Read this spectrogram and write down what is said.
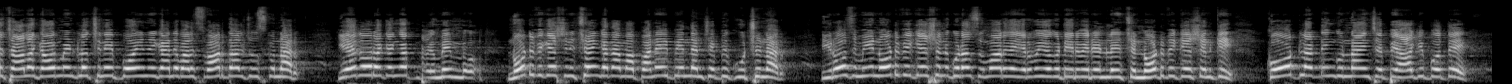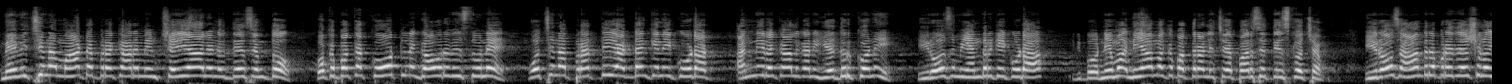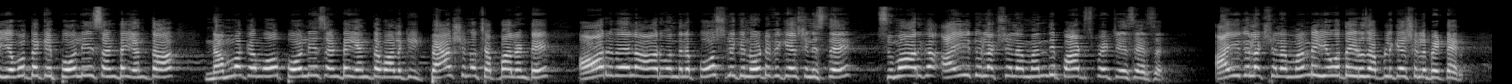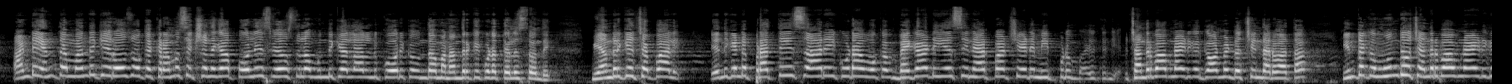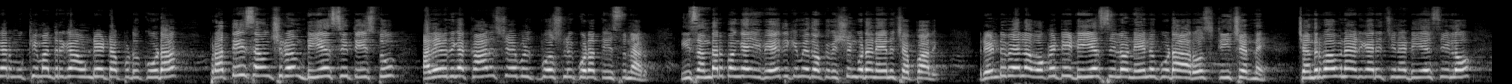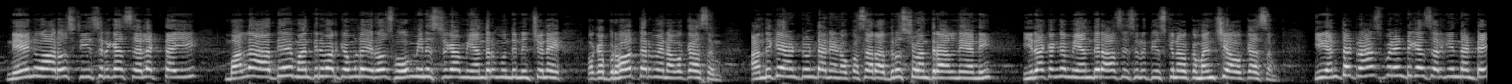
ఎందుకంటే చాలా గవర్నమెంట్లు వచ్చినాయి పోయినాయి కానీ వాళ్ళ స్వార్థాలు చూసుకున్నారు. ఏదో రకంగా మేము నోటిఫికేషన్ ఇచ్చాం కదా మా పని అయిపోయిందని చెప్పి కూర్చున్నారు. ఈ రోజు మీ నోటిఫికేషన్ కూడా సుమారుగా ఇరవై ఒకటి ఇరవై రెండులో ఇచ్చిన నోటిఫికేషన్కి కోట్ల అడ్డింగ్ ఉన్నాయని చెప్పి ఆగిపోతే మేమిచ్చిన మాట ప్రకారం మేము చేయాలనే ఉద్దేశంతో ఒక పక్క కోర్టుని గౌరవిస్తూనే వచ్చిన ప్రతి అడ్డంకిని కూడా అన్ని రకాలుగానే ఎదుర్కొని ఈ రోజు మీ అందరికీ కూడా నియమ- నియామక పత్రాలు ఇచ్చే పరిస్థితి తీసుకొచ్చాం. ఈరోజు ఆంధ్రప్రదేశ్లో ఆంధ్రప్రదేశ్లో యువతకి పోలీస్ అంటే ఎంత నమ్మకమో పోలీస్ అంటే ఎంత వాళ్ళకి ప్యాషన్ చెప్పాలంటే ఆరు వేల ఆరు వందల పోస్టులకి నోటిఫికేషన్ ఇస్తే సుమారుగా ఐదు లక్షల మంది పార్టిసిపేట్ చేశారు సార్ ఐదు లక్షల మంది యువత ఈరోజు అప్లికేషన్లు పెట్టారు. అంటే ఎంత మందికి రోజు ఒక క్రమశిక్షణగా పోలీస్ వ్యవస్థలో ముందుకెళ్ళాలని కోరిక ఉందో మనందరికీ కూడా తెలుస్తుంది. మీ అందరికీ చెప్పాలి ఎందుకంటే ప్రతిసారి కూడా ఒక మెగా డిఎస్సీని ఏర్పాటు చేయడం ఇప్పుడు చంద్రబాబు నాయుడు గారు గవర్నమెంట్ వచ్చిన తర్వాత ఇంతకు ముందు చంద్రబాబు నాయుడు గారు ముఖ్యమంత్రిగా ఉండేటప్పుడు కూడా ప్రతి సంవత్సరం డిఎస్సి తీస్తూ అదేవిధంగా కానిస్టేబుల్ పోస్టులు కూడా తీస్తున్నారు. ఈ సందర్భంగా ఈ వేదిక మీద ఒక విషయం కూడా నేను చెప్పాలి. రెండు వేల ఒకటి డిఎస్సిలో నేను కూడా ఆ రోజు టీచర్నే. చంద్రబాబు నాయుడు గారు ఇచ్చిన డిఎస్సిలో నేను ఆ రోజు టీచర్గా సెలెక్ట్ అయ్యి మళ్ళా అదే మంత్రివర్గంలో ఈరోజు హోమ్ మినిస్టర్గా మీ అందరి ముందు నిల్చునే ఒక బృహత్తరమైన అవకాశం. అందుకే అంటుంటా నేను ఒకసారి అదృష్టవంతురాలని అని. ఈ రకంగా మీ అందరి ఆశీస్సులు తీసుకునే ఒక మంచి అవకాశం. ఇది ఎంత ట్రాన్స్పరెంట్గా జరిగిందంటే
